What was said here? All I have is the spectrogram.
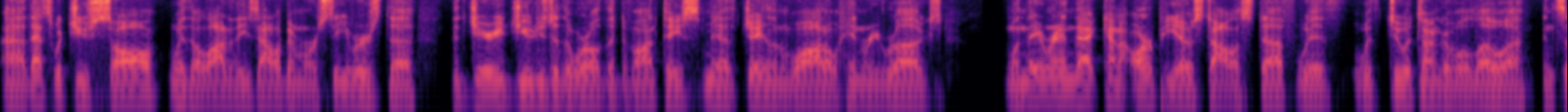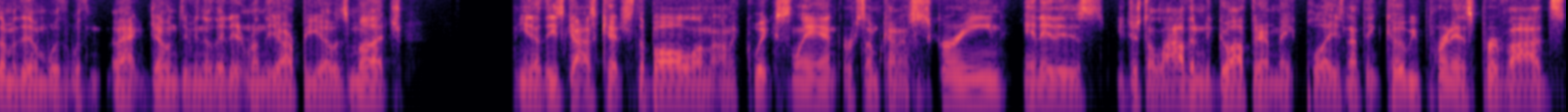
Uh, that's what you saw with a lot of these Alabama receivers, the the Jerry Jeudy's of the world, the DeVonta Smith, Jaylen Waddle, Henry Ruggs when they ran that kind of RPO style of stuff with with Tua Tagovailoa and some of them with with Mac Jones, even though they didn't run the RPO as much, you know these guys catch the ball on on a quick slant or some kind of screen, and it is you just allow them to go out there and make plays. And I think Kobe Prentice provides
